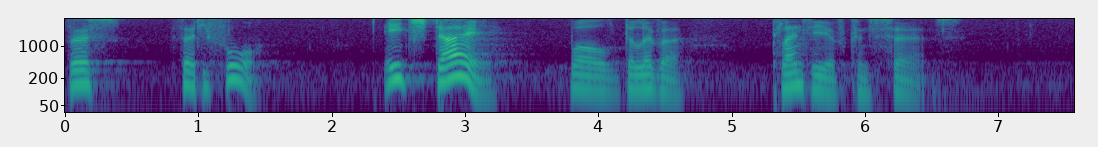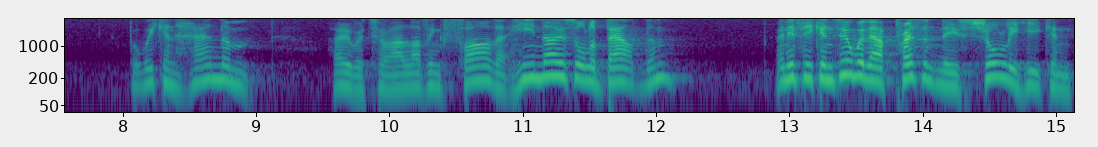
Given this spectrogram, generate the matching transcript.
Verse 34 Each day will deliver plenty of concerns, but we can hand them over to our loving Father. He knows all about them. And if He can deal with our present needs, surely He can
